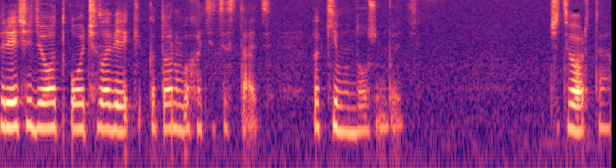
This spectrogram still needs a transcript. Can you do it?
Речь идет о человеке, которым вы хотите стать. Каким он должен быть? Четвертое.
